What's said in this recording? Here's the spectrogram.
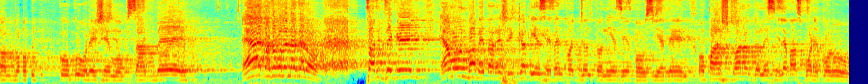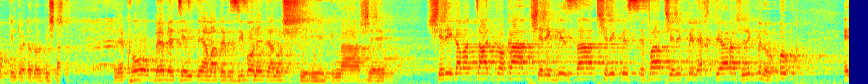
বলব? কুকুর এসে মুখ চাটবে। এক কথা বলে না কেন? থেকেই এমন ভাবে তারে শিক্ষা দিয়ে সেভেন পর্যন্ত নিয়ে যে পৌঁছিয়ে দেন। ও পাশ করার জন্য সিলেবাস পড়ে পড়ুক, কিন্তু এটা তোর বিশ্বাস। দেখো ভেবে চিনতে আমাদের জীবনে যেন শিরিক না আসে। শেরিক আবার চার প্রকার, শেরিক বে জাত, শেরেক বে সেফাত, শেরিক বেল এখতিয়ারা শেরিক বেল এই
